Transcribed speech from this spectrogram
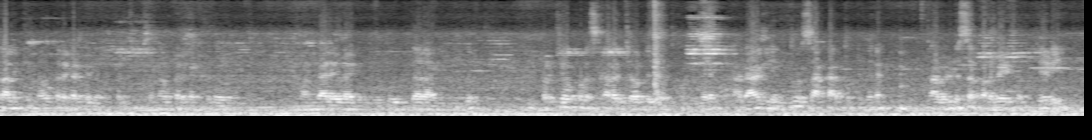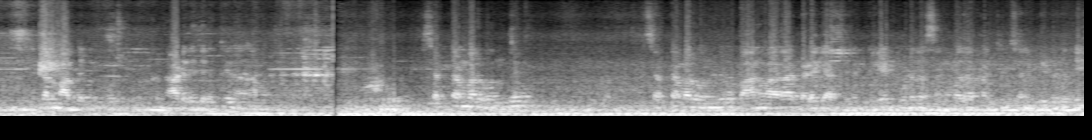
ತಾಲೂಕಿನ ನೌಕರ ಘಟಕಗಳು ಪ್ರತಿಷ್ಠ ನೌಕರ ಘಟಕದವರು ಮಂಗಾಳಿಯವರಾಗಿರ್ಬೋದು ಉದ್ದಾರ ಆಗಿರ್ಬೋದು ಈ ಪ್ರತಿಯೊಬ್ಬ ಪುರಸ್ಕಾರ ಜವಾಬ್ದಾರಿ ಹೊಂದಿದ್ದಾರೆ ಹಾಗಾಗಿ ಎಲ್ಲರೂ ಸಹಕಾರ ಕೊಟ್ಟಿದ್ದಾರೆ. ತಾವೆರಡು ಸಹ ಬರಬೇಕು ಅಂತೇಳಿ ಮಾಧ್ಯಮ ನಾಡಿನ ಜನತೆ ನಾನು ಸೆಪ್ಟೆಂಬರ್ ಒಂದು ಸೆಪ್ಟೆಂಬರ್ ಒಂದು ಭಾನುವಾರ ಬೆಳಗ್ಗೆ ಹತ್ತು ಗಂಟೆಗೆ ಕೂಡಲ ಸಂಘದ ಪಂಚಮಿ ಪೀಠದಲ್ಲಿ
